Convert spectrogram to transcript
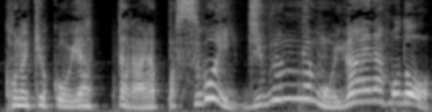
この曲をやったら、やっぱすごい自分でも意外なほど、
